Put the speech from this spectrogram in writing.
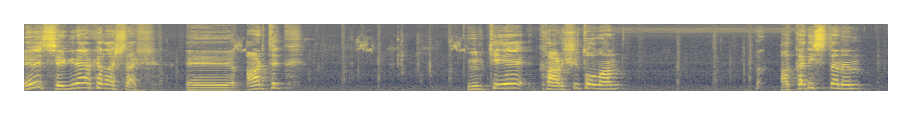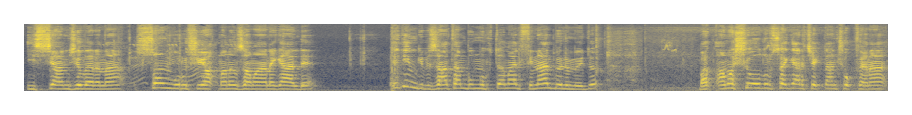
Evet sevgili arkadaşlar. eee, artık ülkeye karşıt olan Akaristan'ın isyancılarına son vuruşu yapmanın zamanı geldi. Dediğim gibi zaten bu muhtemel final bölümüydü. Bak ama şu olursa gerçekten çok fena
